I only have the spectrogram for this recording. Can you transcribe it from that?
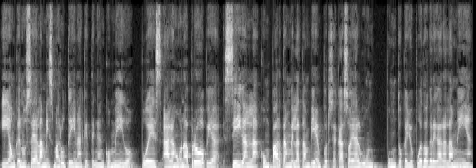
y aunque no sea la misma rutina que tengan conmigo, pues hagan una propia, síganla, compártanmela también por si acaso hay algún punto que yo puedo agregar a la mía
